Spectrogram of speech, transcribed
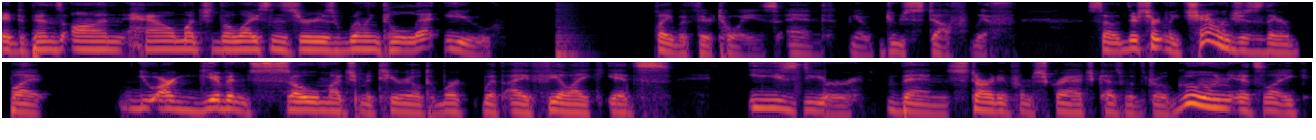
It depends on how much the licensor is willing to let you play with their toys and you know do stuff with. So there's certainly challenges there, but you are given so much material to work with. I feel like it's easier than starting from scratch because with Dragoon, it's like,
